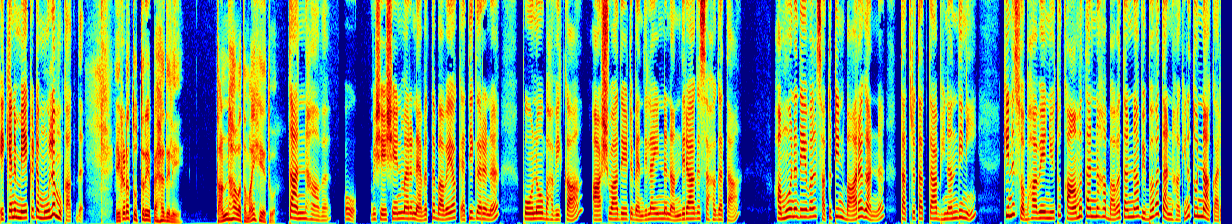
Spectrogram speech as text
ඒ කියන්නේ මේකට මූල මොකක්ද? ඒකටත් උත්තරේ පැහැදිලි. තණ්හාව තමයි හේතුව. තණ්හාව. ඕ විශේෂයෙන්ම අර නැවත භවයක් ඇති කරන පෝනෝ භවිකා ආස්වාදයට බැඳිලා ඉන්න නන්දිරාග සහගතා හමුවන දේවල් සතුටින් බාර ගන්න తත්‍ර තත්තා භිනන්දිනී කින ස්වභාවයෙන් යුතු කාම තණ්හා භව තණ්හා විභව තණ්හා කියන තුන්ආකාර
